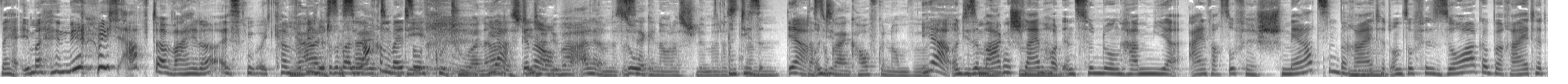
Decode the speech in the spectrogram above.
naja, immerhin nehme ich ab dabei. Ne? Also ich kann wirklich ja, nur drüber halt lachen, weil so Kultur, ne? Ja, das steht genau. halt über allem. Das so. ist ja genau das Schlimme, dass und diese, dann, ja, das sogar die, in Kauf genommen wird. Ja, und diese Magenschleimhautentzündungen haben mir einfach so viel Schmerzen bereitet mhm. und so viel Sorge bereitet,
